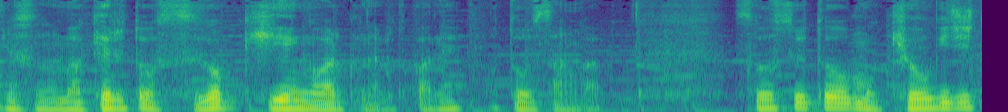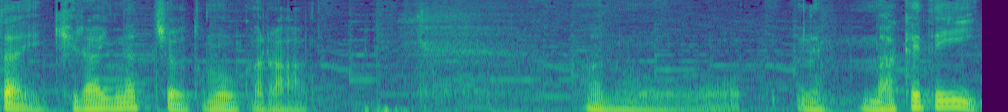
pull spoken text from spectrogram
でその負けるとすごく機嫌が悪くなるとかねお父さんが。そうするともう競技自体嫌いになっちゃうと思うからあのね負けていい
